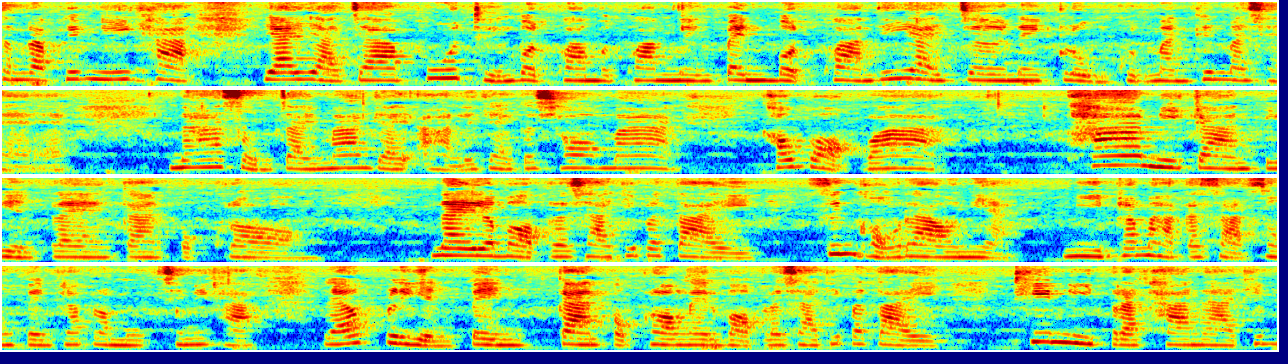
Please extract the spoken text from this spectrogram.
สำหรับคลิปนี้ค่ะยายอยากจะพูดถึงบทความบทความหนึ่งเป็นบทความที่ยายเจอในกลุ่มขุดมันขึ้นมาแฉน่าสนใจมากยายอ่านแล้วยายก็ชอบมาก เขาบอกว่า ถ้ามีการเปลี่ยนแปลงการปกครอง ในระบอบประชาธิปไตย ซึ่งของเราเนี่ยมีพระมหากษัตริย์ทรงเป็นพระประมุขใช่ไหมคะแล้วเปลี่ยนเป็นการปกครองในระบอบประชาธิปไตย ที่มีประธานาธิบ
